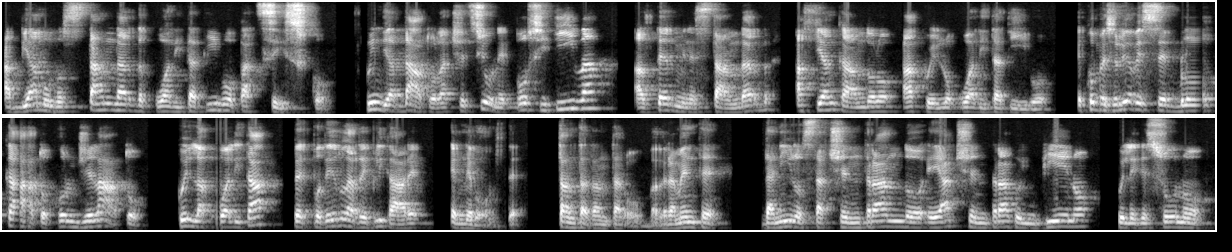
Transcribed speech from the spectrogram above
abbiamo uno standard qualitativo pazzesco, quindi ha dato l'accezione positiva al termine standard affiancandolo a quello qualitativo. È come se lui avesse bloccato, congelato quella qualità per poterla replicare n volte. Tanta tanta roba, veramente Danilo sta centrando e ha centrato in pieno che sono,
